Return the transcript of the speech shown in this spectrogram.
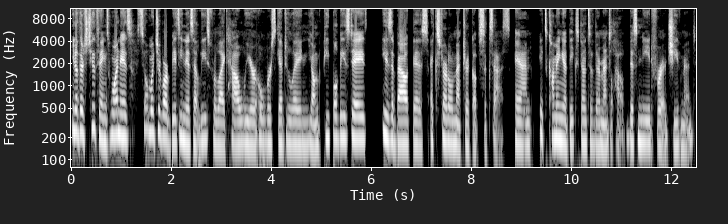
You know, there's two things. One is so much of our busyness, at least for like how we are overscheduling young people these days, is about this external metric of success. And it's coming at the expense of their mental health, this need for achievement.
